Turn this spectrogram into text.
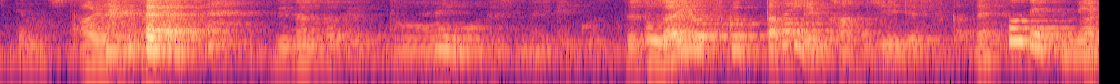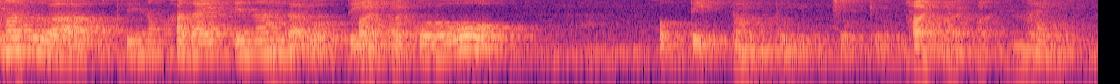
してました。ありがとうございます。でなんかえっと、い。ですね、土台を作ったっていう感じですかね、そうですね、はい。まずはうちの課題ってなんだろうっていうところを掘っていったっていう状況です、はい。はい。はい。なるほどですね、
